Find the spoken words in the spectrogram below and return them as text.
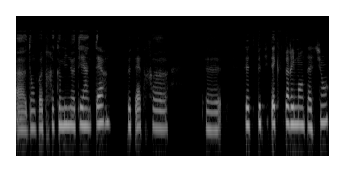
euh, dans votre communauté interne. Peut-être euh, euh cette petite expérimentation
